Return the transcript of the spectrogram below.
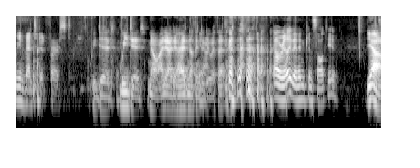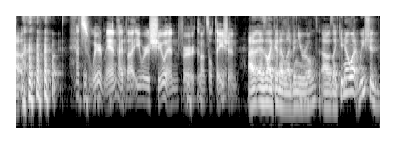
We invented it first. We did. We did. No, I, I, I had nothing to do with it. Oh, really? They didn't consult you? Yeah. That's weird, man. I thought you were a shoe in for consultation. I, as like an 11 year old, I was like, you know what? We should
